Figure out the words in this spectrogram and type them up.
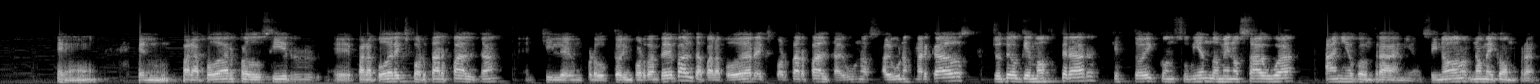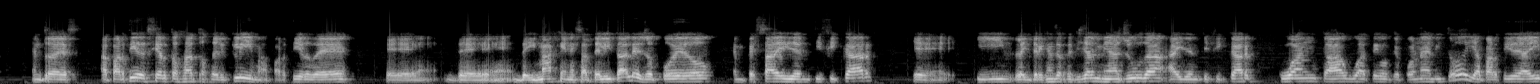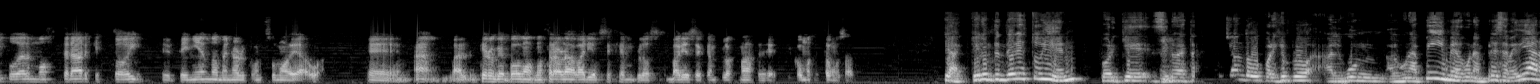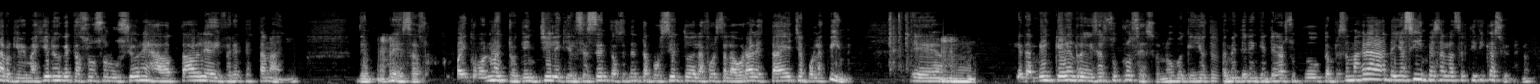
para poder producir, eh, para poder exportar palta, en Chile un productor importante de palta, para poder exportar palta a algunos, algunos mercados, yo tengo que mostrar que estoy consumiendo menos agua año contra año, si no, no me compran. Entonces, a partir de ciertos datos del clima, a partir de, eh, de, imágenes satelitales, yo puedo empezar a identificar eh, y la inteligencia artificial me ayuda a identificar cuánta agua tengo que poner y todo, y a partir de ahí poder mostrar que estoy eh, teniendo menor consumo de agua. Eh, ah, creo que podemos mostrar ahora varios ejemplos, varios ejemplos más de cómo se está usando. Ya, quiero entender esto bien, porque si nos están escuchando, por ejemplo, algún, alguna pyme, alguna empresa mediana, porque me imagino que estas son soluciones adaptables a diferentes tamaños de empresas, un país como el nuestro, que en Chile que el 60 o 70% de la fuerza laboral está hecha por las pymes. Eh, que también quieren revisar sus procesos, ¿no? Porque ellos también tienen que entregar sus productos a empresas más grandes y así empiezan las certificaciones, ¿no?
